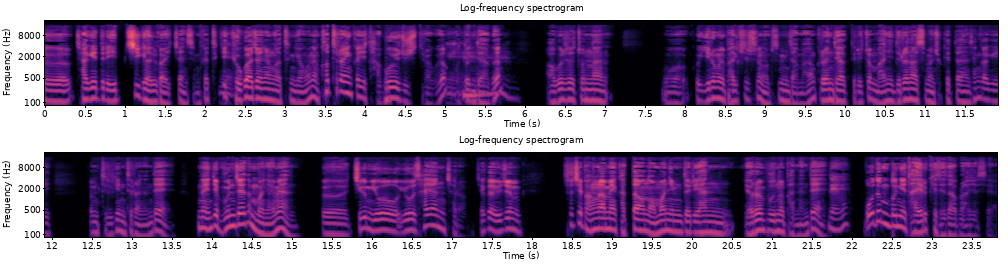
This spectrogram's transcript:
그 자기들의 입시 결과 있지 않습니까? 특히 예. 교과 전형 같은 경우는 커트라인까지 다 보여주시더라고요. 예. 어떤 대학은 음. 아 그래서 저는 뭐 그 이름을 밝힐 수는 없습니다만 그런 대학들이 좀 많이 늘어났으면 좋겠다는 생각이 좀 들긴 들었는데 근데 이제 문제는 뭐냐면 그 지금 요 요 사연처럼 제가 요즘 수지 박람회 갔다 온 어머님들이 한 여러 분을 봤는데 네. 모든 분이 다 이렇게 대답을 하셨어요.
